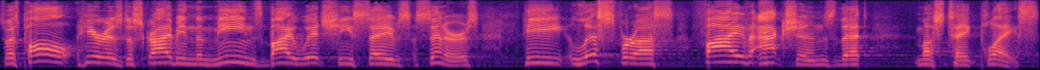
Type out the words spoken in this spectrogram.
So, as Paul here is describing the means by which he saves sinners, he lists for us five actions that must take place.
